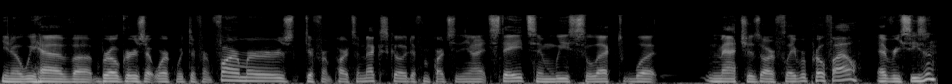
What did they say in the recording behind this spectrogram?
you know, we have uh, brokers that work with different farmers, different parts of Mexico, different parts of the United States, and we select what matches our flavor profile every season.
